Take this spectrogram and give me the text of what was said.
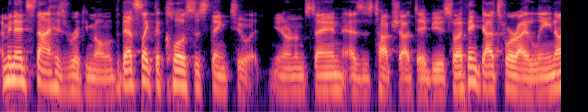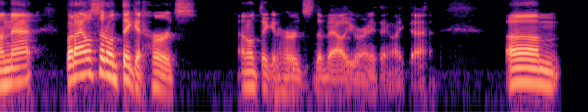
I mean, it's not his rookie moment, but that's like the closest thing to it. You know what I'm saying? As his top shot debut. So I think that's where I lean on that. But I also don't think it hurts I don't think it hurts the value or anything like that. Um,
